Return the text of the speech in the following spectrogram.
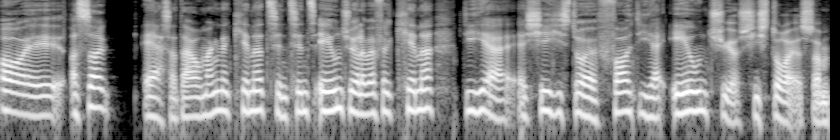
Og, øh, og så Altså, der er jo mange, der kender Tintins eventyr, eller i hvert fald kender de her Aché-historier for de her eventyrshistorier, som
